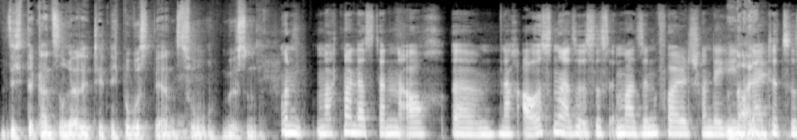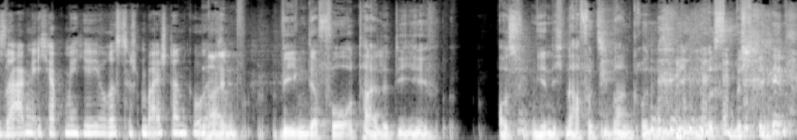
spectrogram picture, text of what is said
sich der ganzen Realität nicht bewusst werden zu müssen. Und macht man das dann auch ähm, nach außen? Also ist es immer sinnvoll, schon der Gegenseite Nein. zu sagen, ich habe mir hier juristischen Beistand geholt? Nein, wegen der Vorurteile, die aus mir nicht nachvollziehbaren Gründen gegen Juristen bestehen.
